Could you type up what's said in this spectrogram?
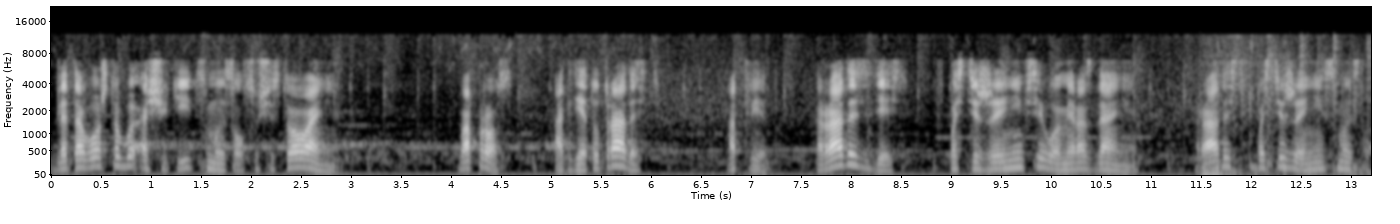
для того, чтобы ощутить смысл существования. Вопрос. А где тут радость? Ответ. Радость здесь, постижении всего мироздания. Радость в постижении смысла.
